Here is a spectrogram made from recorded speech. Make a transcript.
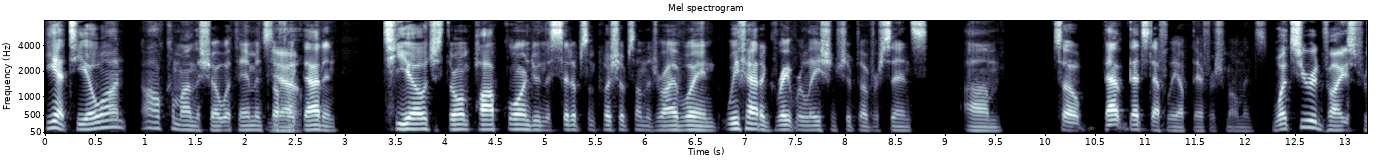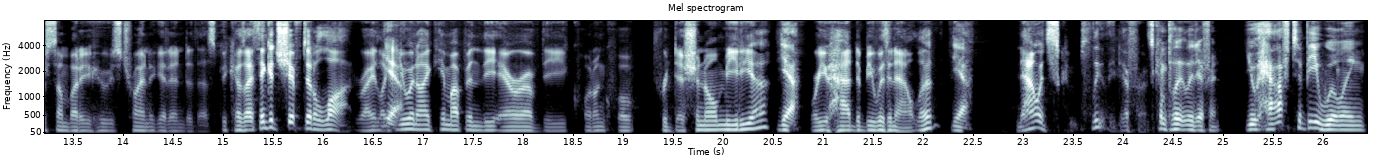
he had T.O. on, oh, I'll come on the show with him and stuff Yeah. like that, and To just throwing popcorn, doing the sit ups and push ups on the driveway, and we've had a great relationship ever since. Um, so that that's definitely up there for moments. What's your advice for somebody who's trying to get into this? Because I think it shifted a lot, right? Like Yeah. you and I came up in the era of the quote unquote traditional media. Yeah. Where you had to be with an outlet. Yeah. Now it's completely different. It's completely different. You have to be willing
